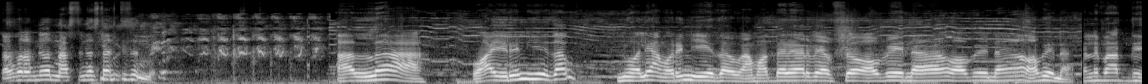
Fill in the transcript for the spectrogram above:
তারপর আপনি আবার নাচতে নাচতে আসতেছেন না? আল্লাহ ওয়া এরে নিয়ে যাও নহলে আমারে নিয়ে যাও। আমার দ্বারা আর ব্যবসা হবে না হবে না হবে না। তাহলে বাদ দে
